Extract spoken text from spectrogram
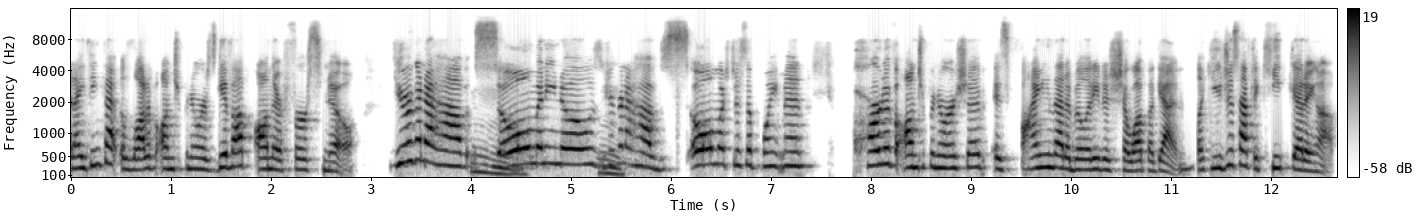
And I think that a lot of entrepreneurs give up on their first no. You're going to have so many no's, you're Mm. going to have so much disappointment. Part of entrepreneurship is finding that ability to show up again. Like you just have to keep getting up.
